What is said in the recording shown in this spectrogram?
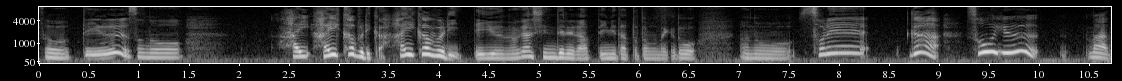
そうっていうそのハイハイかぶりかハイかぶりっていうのがシンデレラって意味だったと思うんだけどあのそれがそういうまあ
